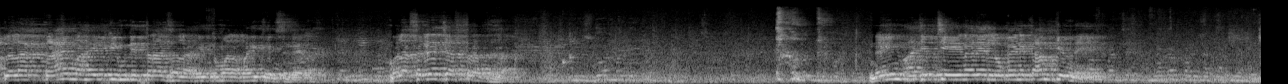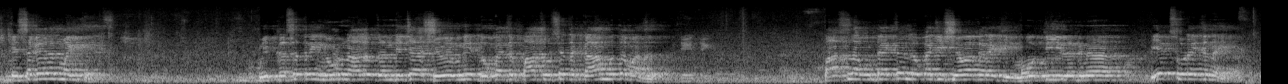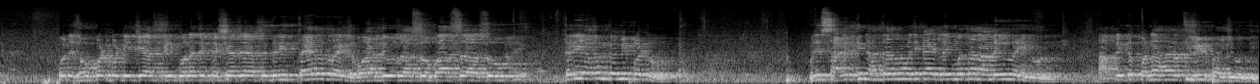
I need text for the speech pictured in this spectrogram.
आपल्याला काय माहितीमध्ये त्रास झाला हे तुम्हाला माहिती आहे सगळ्याला. मला सगळ्यात जास्त त्रास झाला. नवीन भाजपचे येणाऱ्या लोकांनी काम केलं नाही. हे सगळ्यालाच माहीत आहे. मी कस तरी निवडून आलो जनतेच्या सेवेमध्ये लोकांचं पाच वर्षाचं काम होतं माझं. पाचला उठायचं लोकांची सेवा करायची. मोती लग्न एक सोडायचं नाही. कोणी झोपडपट्टीचे असतील कोणाचे कशाचे असले तरी तयारच राहायचं. वाढदिवस असो बारसं असो तरी आपण कमी पडलो. म्हणजे साडेतीन हजार म्हणजे काय लय मतान आलेलं नाही निवडून आपली तर पन्नास हजारची लीड पाहिजे होती.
